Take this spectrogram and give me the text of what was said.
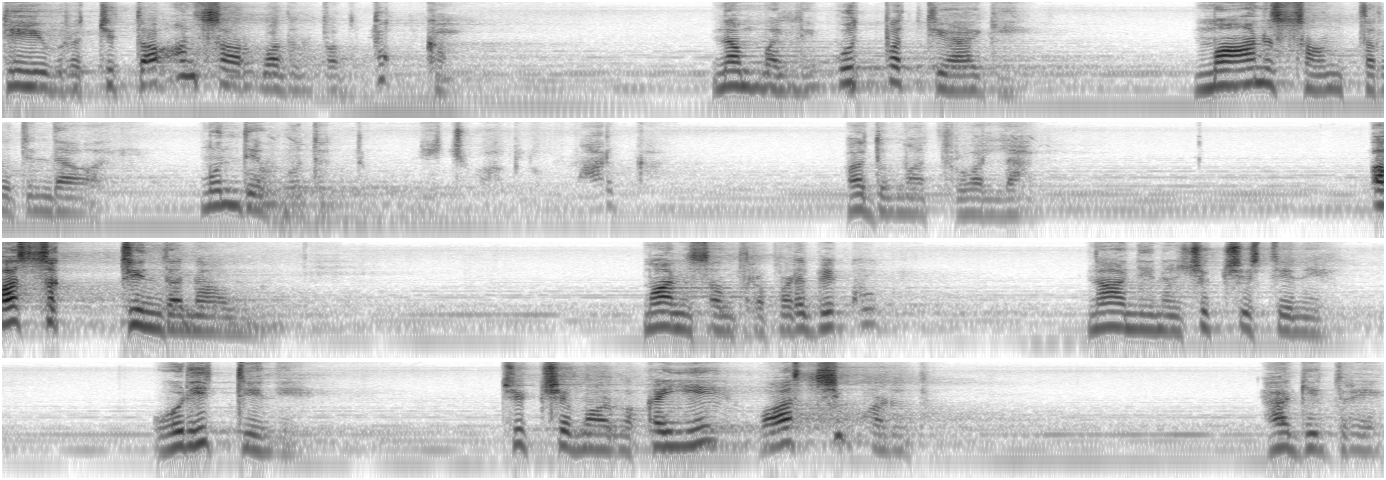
ದೇವರ ಚಿತ್ತಾನುಸಾರವಾದಂಥ ದುಃಖ ನಮ್ಮಲ್ಲಿ ಉತ್ಪತ್ತಿಯಾಗಿ ಮಾನಸಾಂತರದಿಂದ ಮುಂದೆ ಹೋದದ್ದು. ಅದು ಮಾತ್ರವಲ್ಲ ಆಸಕ್ತಿಯಿಂದ ನಾವು ಮಾನಸಾಂತರ ಪಡಬೇಕು. ನಾನು ನಿನ್ನನ್ನು ಶಿಕ್ಷಿಸ್ತೇನೆ ಹೊಡಿತೀನಿ ಶಿಕ್ಷೆ ಮಾಡುವ ಕೈಯೇ ವಾಸಿ ಮಾಡೋದು ಹಾಗಿದ್ರೆ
